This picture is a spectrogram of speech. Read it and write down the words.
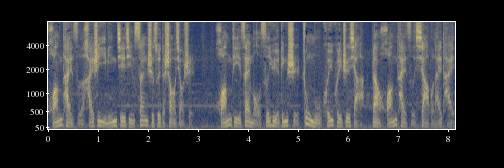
皇太子还是一名接近三十岁的少校时。皇帝在某次阅兵式众目睽睽之下，让皇太子下不来台。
